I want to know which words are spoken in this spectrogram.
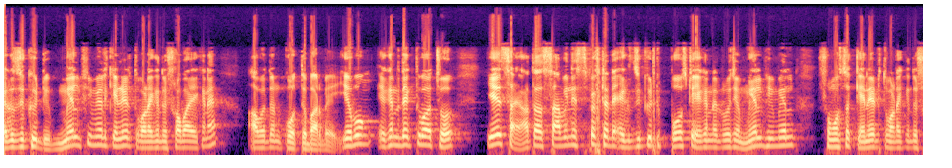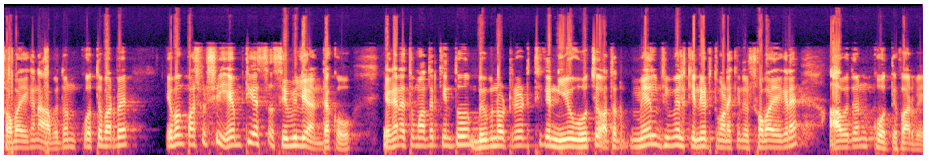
executive male female candidate তোমরা কিন্তু সবাই এখানে আবেদন করতে পারবে। এবং এখানে দেখতে পাচ্ছ, এসআই অর্থাৎ সাব ইন্সপেক্টর এক্সিকিউটিভ পোস্ট এখানে রয়েছে মেল ফিমেল সমস্ত ক্যান্ডিডেট তোমরা কিন্তু সবাই এখানে আবেদন করতে পারবে। এবং পাশাপাশি এমটিএস সিভিলিয়ান দেখো, এখানে তোমাদের কিন্তু বিভিন্ন ট্রেড থেকে নিয়োগ হচ্ছে, অর্থাৎ মেল ফিমেল ক্যান্ডিডেট তোমরা কিন্তু সবাই এখানে আবেদন করতে পারবে।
